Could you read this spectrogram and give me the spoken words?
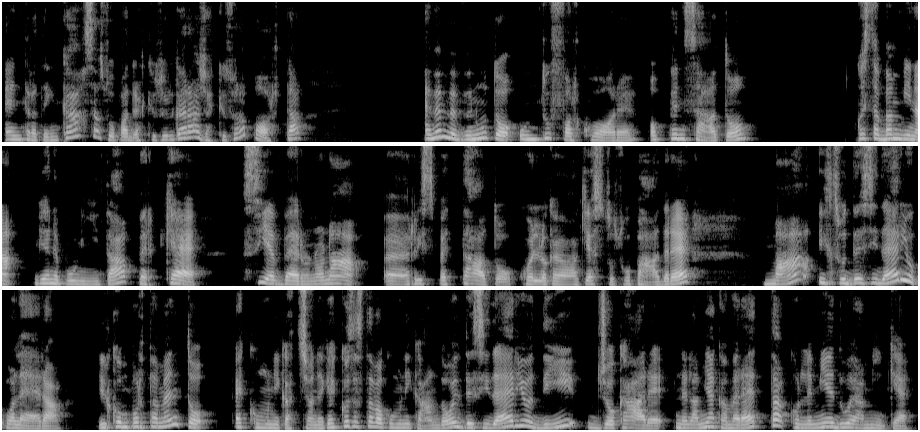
è entrata in casa, suo padre ha chiuso il garage, ha chiuso la porta e a me mi è venuto un tuffo al cuore. Ho pensato, questa bambina viene punita perché sì è vero, non ha eh, rispettato quello che aveva chiesto suo padre, ma il suo desiderio qual era? Il comportamento è comunicazione. Che cosa stava comunicando? Ho il desiderio di giocare nella mia cameretta con le mie due amiche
